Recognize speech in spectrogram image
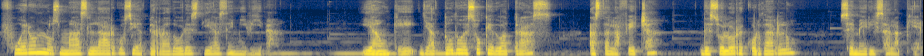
Fueron los más largos y aterradores días de mi vida. Y aunque ya todo eso quedó atrás, hasta la fecha, de solo recordarlo, se me eriza la piel.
